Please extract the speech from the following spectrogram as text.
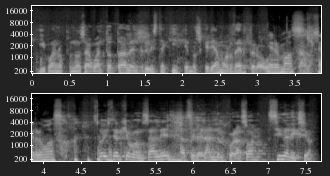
Y bueno, pues nos aguantó toda la entrevista aquí, que nos quería morder, pero... hermoso, hermoso. Soy Sergio González, acelerando el corazón sin adicción.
